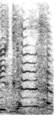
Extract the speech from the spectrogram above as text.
You could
